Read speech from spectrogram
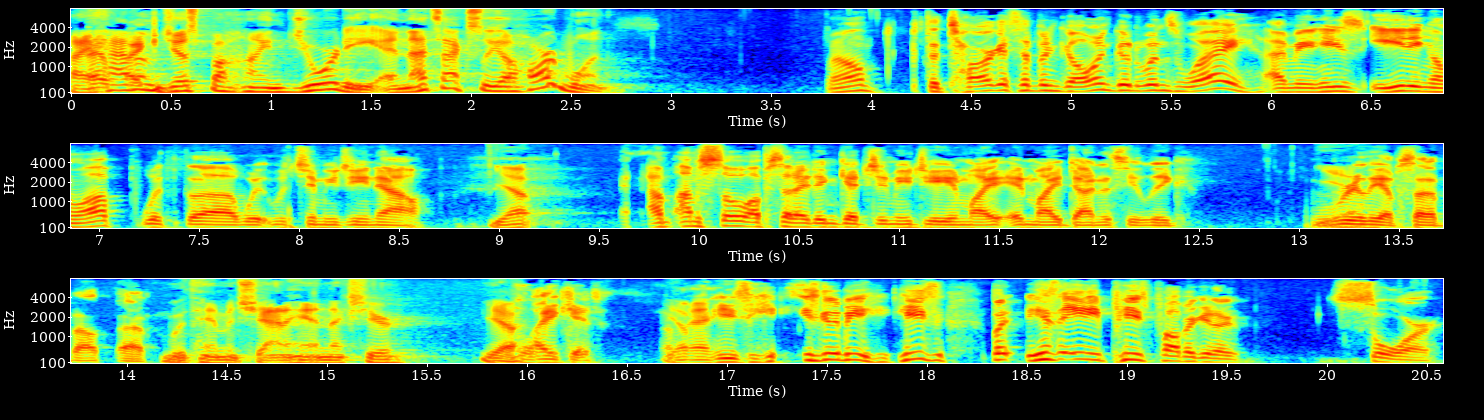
I, I- have I- him just behind Jordy, and that's actually a hard one. Well, the targets have been going Goodwin's way. I mean, he's eating them up with uh, with, with Jimmy G now. Yep. I'm I'm so upset I didn't get Jimmy G in my in my dynasty league. Yeah. Really upset about that. With him and Shanahan next year. Yeah. I like it. Yep. Man, he's he- he's gonna be he's but his ADP is probably gonna soar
